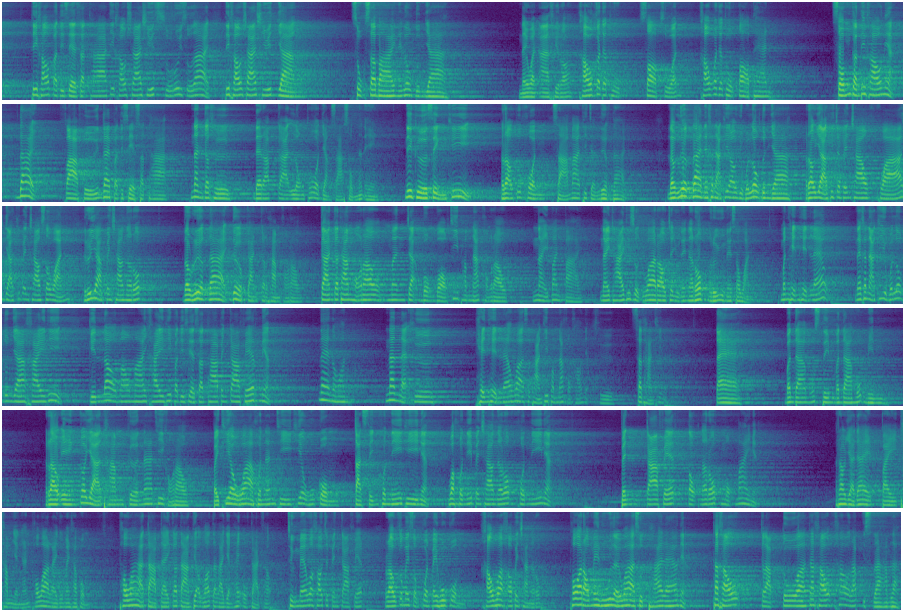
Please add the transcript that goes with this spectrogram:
ที่เขาปฏิเสธศรัทธาที่เขาใช้ชีวิตสุรุ่ยสุร่าย ที่เขาใช้ชีวิตอย่างสุขสบายในโลกดุนยา ในวันอาคิราะห์เขาก็จะถูกสอบสวน เขาก็จะถูกตอบแทน สมกับที่เขาเนี่ยได้ฝ่าฝืนได้ปฏิเสธศรัทธา นั่นก็คือได้รับการลงโทษอย่างสาสมนั่นเอง นี่คือสิ่งที่เราทุกคนสามารถที่จะเลือกได้ เราเลือกได้ในขณะที่เราอยู่บนโลกดุนยา เราอยากที่จะเป็นชาวขวา อยากที่เป็นชาวสวรรค์ หรืออยากเป็นชาวนรก เราเลือกได้ด้วยกับการกระทำของเรา การกระทำของเรามันจะบ่งบอกที่พำนักของเราในบ้านปลาย ในท้ายที่สุดว่าเราจะอยู่ในนรกหรืออยู่ในสวรรค์ มันเห็นเห็นแล้ว ในขณะที่อยู่บนโลกดุนยาใครที่กินเหล้าเมาไม้ใครที่ปฏิเสธศรัทธาเป็นกาเฟสเนี่ยแน่นอน นั่นแหละคือเห็นเห็นแล้วว่าสถานที่พำนักของเขาเนี่ยคือสถานที่ไหนแต่บรรดามุสลิม บรรดามุมิน เราเองก็อย่าทำเกินหน้าที่ของเรา ไปเที่ยวว่าคนนั้นทีเที่ยวหุกลมตัดสินคนนี้ทีเนี่ยว่าคนนี้เป็นชาวนรกคนนี้เนี่ยเป็นกาเฟสตกนรกหมกไหมเนี่ยเราอย่าได้ไปทำอย่างนั้น เพราะว่าอะไรรู้ไหมครับผม เพราะว่าตราบใดก็ตามที่อัลลอฮฺตะอาลายังให้โอกาสเขาถึงแม้ว่าเขาจะเป็นกาเฟสเราก็ไม่สมควรไปฮุกลมเขาว่าเขาเป็นชาวนรก เพราะว่าเราไม่รู้เลยว่าสุดท้ายแล้วเนี่ย ถ้าเขากลับตัวถ้าเขาเข้ารับอิสลามล่ะ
